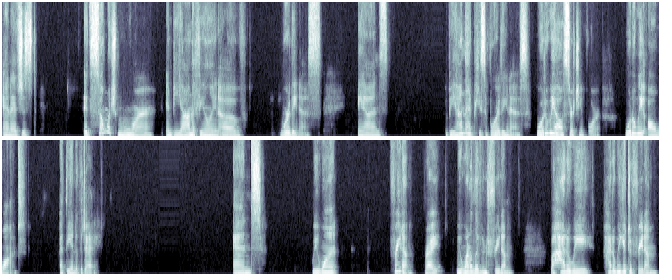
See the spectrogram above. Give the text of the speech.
And it's just, it's so much more and beyond the feeling of worthiness. And beyond that piece of worthiness, what are we all searching for? What do we all want at the end of the day? And we want freedom, right? We want to live in freedom. But how do we how do we get to freedom?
